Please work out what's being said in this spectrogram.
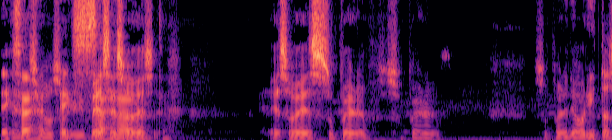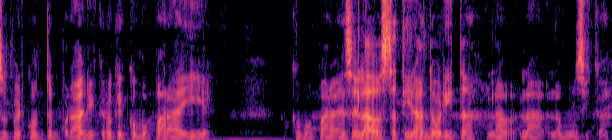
Exager- delicioso. Y ves, eso es, eso es súper, súper, súper de ahorita, súper contemporáneo. Y creo que como para ahí, como para ese lado está tirando ahorita la, la, la música.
